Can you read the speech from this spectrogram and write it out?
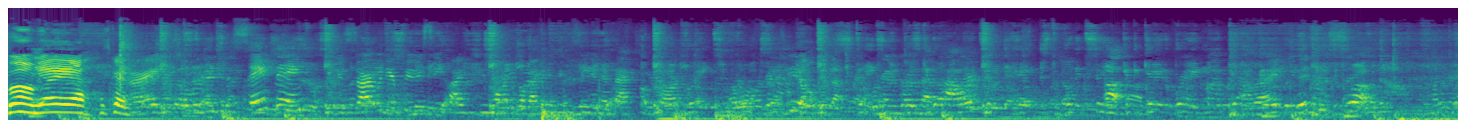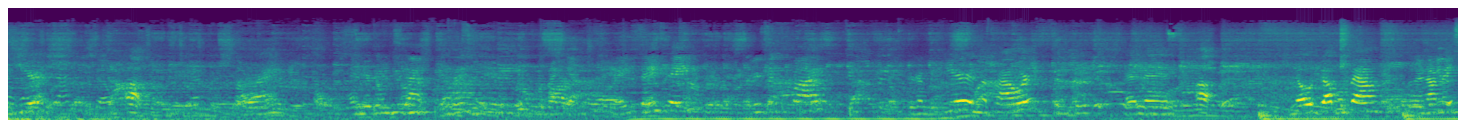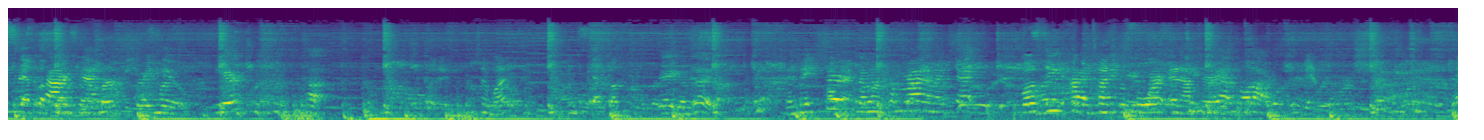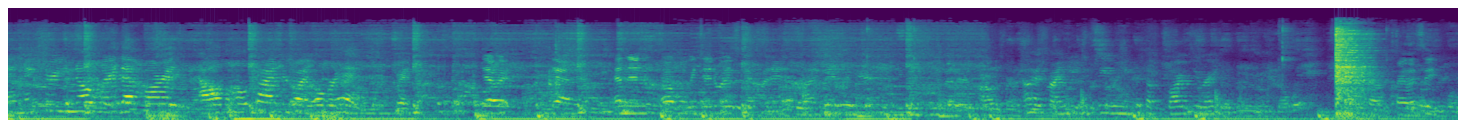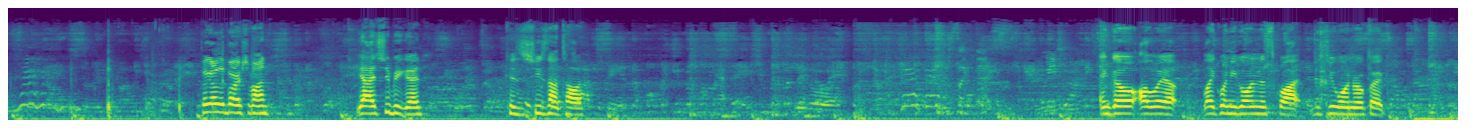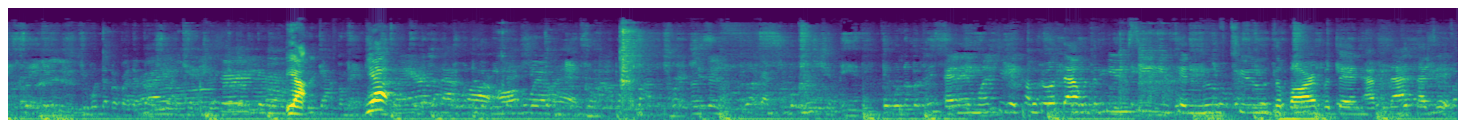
Boom. Yeah, yeah, yeah. That's good. Alright, so we're gonna do the same thing. You start with your PVC pipe if you want to go back to your PVC and then back to your. So what we're gonna do, we're gonna up. Alright, good, slow. Here, up. Alright, and you're gonna do that eventually with the bar. Okay, same thing, three six five. You're gonna be here in the power, and then up. No double bounce, so they're not making this a power snatch. Straight here, here, up. So what? There you go, good. And make sure, gonna come around, gonna check. Both of you have to touch before and after, it. And make sure you know where that bar is all the whole time you're going overhead. Great. Yeah, wait, yeah. And then uh, what we did was we put it on Okay, fine, you can see when you pick up the bar too, right? Alright, let's see. Pick up the bar, Siobhan. Yeah, it should be good. Because she's not taller. And go all the way up. Like when you go in into squat. Just do one real quick. Yeah. Yeah. Once you get comfortable with that with the PVC, you can move to the bar, but then after that, that's it.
